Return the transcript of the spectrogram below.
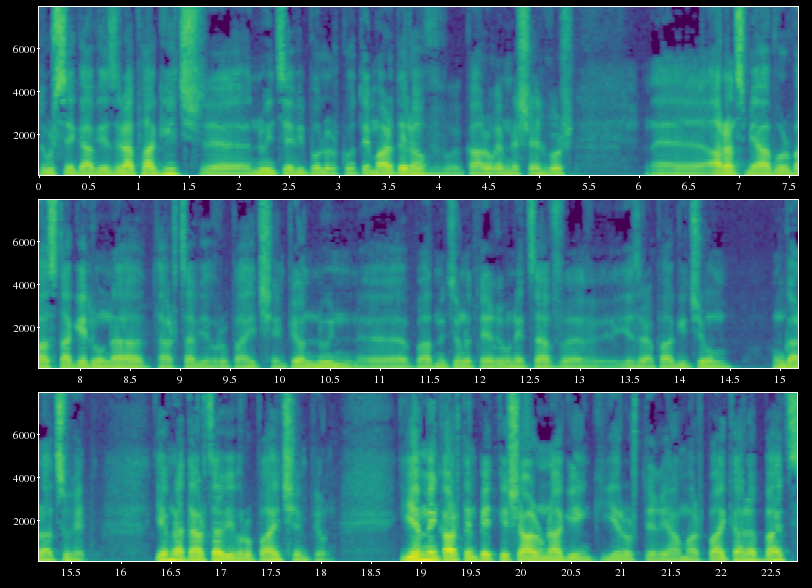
դուրս եկավ եզրափակիչ նույն ծևի բոլոր կոտեմարդերով կարող եմ նշել, որ առանց միավոր վաստակելու նա դարձավ Եվրոպայի չեմպիոն, նույն պատմությունը տեղի ունեցավ եզրափակիչում հունգարացու հետ։ Եվ նա դարձավ Եվրոպայի չեմպիոն։ Եվ մենք արդեն պետք է շարունակենք երրորդ տեղի համար պայքարը, բայց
